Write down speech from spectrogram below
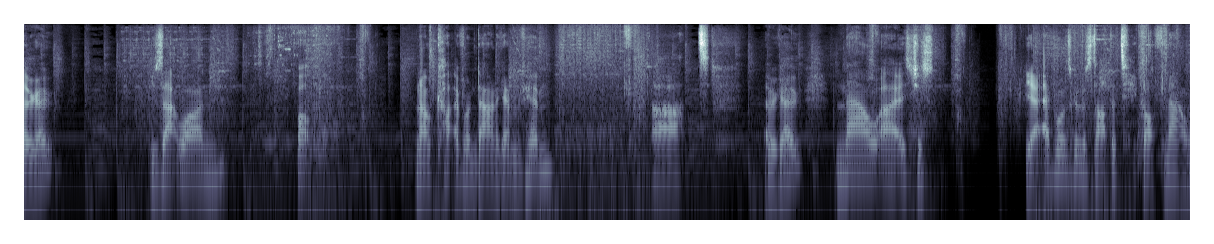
There we go. Use that one. Pop. And I'll cut everyone down again with him. Ah. There we go. Now uh, it's just... Yeah, everyone's going to start to tick off now.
